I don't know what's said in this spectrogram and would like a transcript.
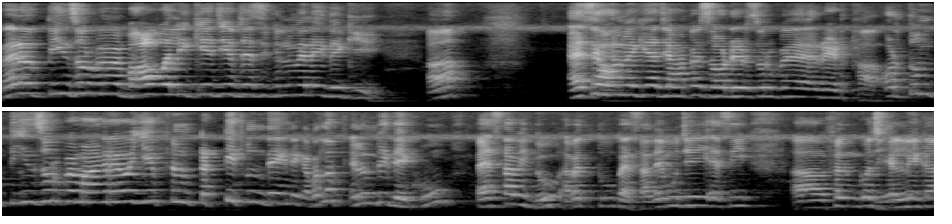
मैंने तीन सौ रुपए में बाहुबली के जी जैसी फ़िल्में नहीं देखी। हाँ? ऐसे हॉल में गया जहाँ पे सौ, डेढ़ सौ रुपए रेट था। और तुम तीन सौ रुपए मांग रहे हो ये फ़िल्म टट्टी फ़िल्म देखने का। मतलब फ़िल्म भी देखूँ, पैसा भी दू। अबे तू पैसा दे मुझे ऐसी फ़िल्म को झेलने का।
